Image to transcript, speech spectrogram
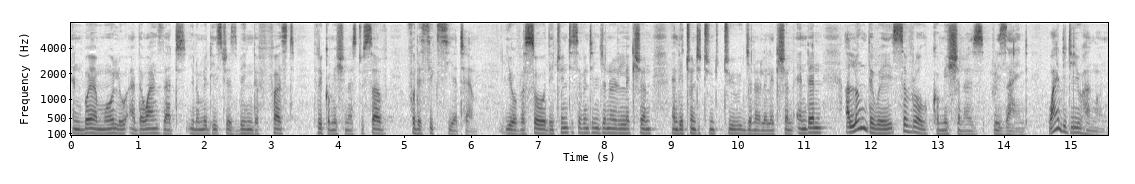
and Boya Molu, are the ones that you know made history as being the first three commissioners to serve for the six-year term. You oversaw the 2017 general election and the 2022 general election, and then along the way, several commissioners resigned. Why did you hang on?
